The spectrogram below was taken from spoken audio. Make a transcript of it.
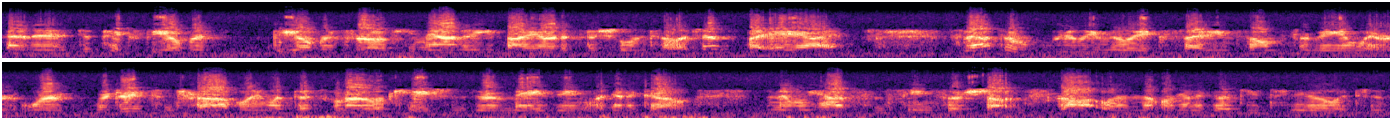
and it depicts the over the overthrow of humanity by artificial intelligence, by AI. So that's a really, really exciting film for me, and we're, we're, we're doing some traveling with this one. Our locations are amazing. We're going to go, and then we have some scenes that are shot in Scotland that we're going to go do too, which is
